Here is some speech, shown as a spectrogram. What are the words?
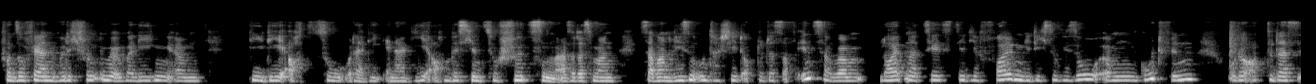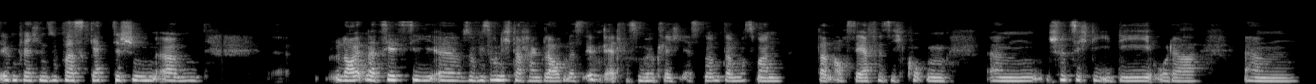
Von sofern würde ich schon immer überlegen, ähm, die Idee auch zu oder die Energie auch ein bisschen zu schützen. Also dass man, ist aber ein Riesenunterschied, ob du das auf Instagram Leuten erzählst, die dir folgen, die dich sowieso ähm, gut finden, oder ob du das irgendwelchen super skeptischen ähm, Leuten erzählst, die äh, sowieso nicht daran glauben, dass irgendetwas möglich ist. Ne? Und da muss man dann auch sehr für sich gucken, ähm, schütze ich die Idee oder ähm,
